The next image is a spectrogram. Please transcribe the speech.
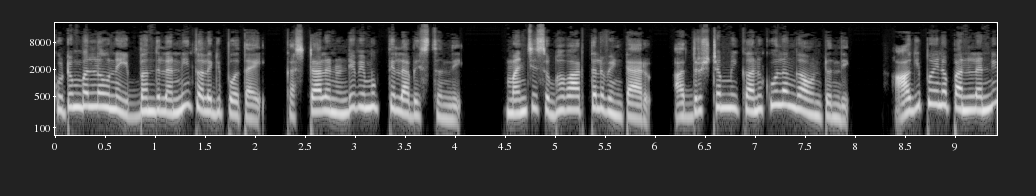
కుటుంబంలో ఉన్న ఇబ్బందులన్నీ తొలగిపోతాయి. కష్టాల నుండి విముక్తి లభిస్తుంది. మంచి శుభవార్తలు వింటారు. అదృష్టం మీకు అనుకూలంగా ఉంటుంది. ఆగిపోయిన పనులన్నీ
